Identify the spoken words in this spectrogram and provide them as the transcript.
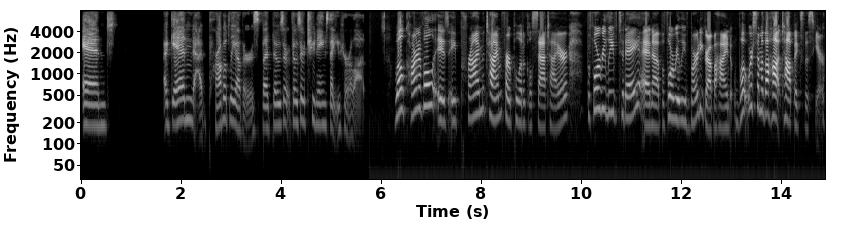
and again, probably others, but those are those are two names that you hear a lot. Well, Carnival is a prime time for political satire. Before we leave today, and uh, before we leave Mardi Gras behind, what were some of the hot topics this year?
